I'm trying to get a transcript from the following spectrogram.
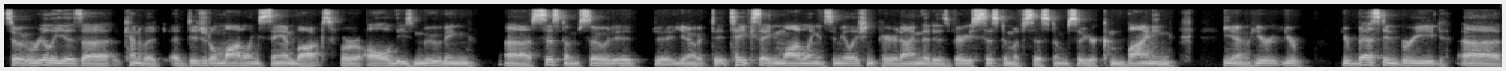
so it really is a kind of a, a digital modeling sandbox for all of these moving uh, systems. So it, it you know it, it, takes a modeling and simulation paradigm that is very system of systems. So you're combining, you know, your your your best in breed uh,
